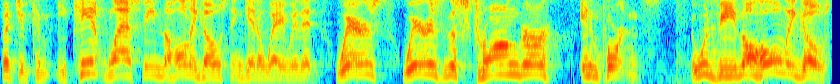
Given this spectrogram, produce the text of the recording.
but you can you can't blaspheme the Holy Ghost and get away with it where's where is the stronger in importance? It would be the Holy Ghost.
